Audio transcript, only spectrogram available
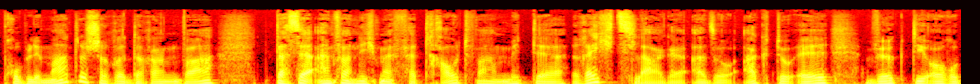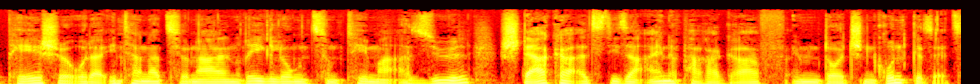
Problematischere daran war, dass er einfach nicht mehr vertraut war mit der Rechtslage. Also aktuell wirkt die europäische oder internationalen Regelungen zum Thema Asyl stärker als dieser eine Paragraph im deutschen Grundgesetz.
